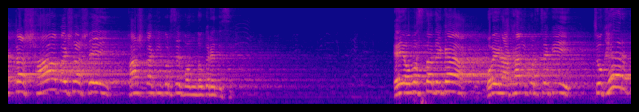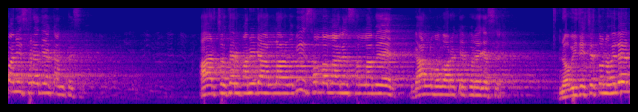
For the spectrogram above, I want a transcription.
একটা সাপ এসা সেই ফাঁসটা কি করছে, বন্ধ করে দিছে। এই অবস্থা দেখা ওই রাখাল করছে কি, চোখের পানি ছেড়ে দিয়ে কানতেছে আর চোখের পানিটা আল্লাহ নবী সাল্লাহ সাল্লামের গাল মোবারকে পড়ে গেছে। নবীজি চেতন হইলেন।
